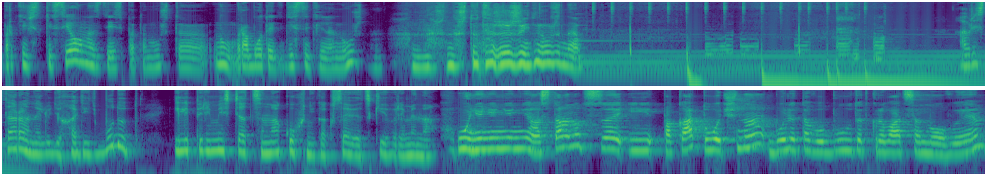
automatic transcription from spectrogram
практически все у нас здесь, потому что, ну, работать действительно нужно. На что-то же жить нужно. А в рестораны люди ходить будут или переместятся на кухне, как в советские времена? Ой, не-не-не, останутся и пока точно. Более того, будут открываться новые,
